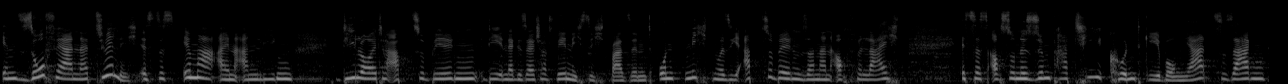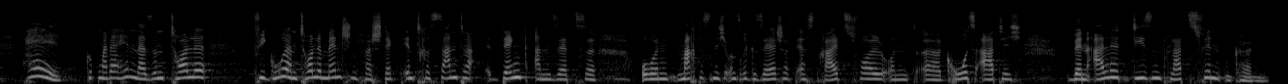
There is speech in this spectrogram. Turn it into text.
insofern natürlich ist es immer ein Anliegen, die Leute abzubilden, die in der Gesellschaft wenig sichtbar sind. Und nicht nur sie abzubilden, sondern auch vielleicht ist das auch so eine Sympathiekundgebung, ja, zu sagen, hey, guck mal dahin, da sind tolle Figuren, tolle Menschen versteckt, interessante Denkansätze und macht es nicht unsere Gesellschaft erst reizvoll und äh, großartig, wenn alle diesen Platz finden können?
